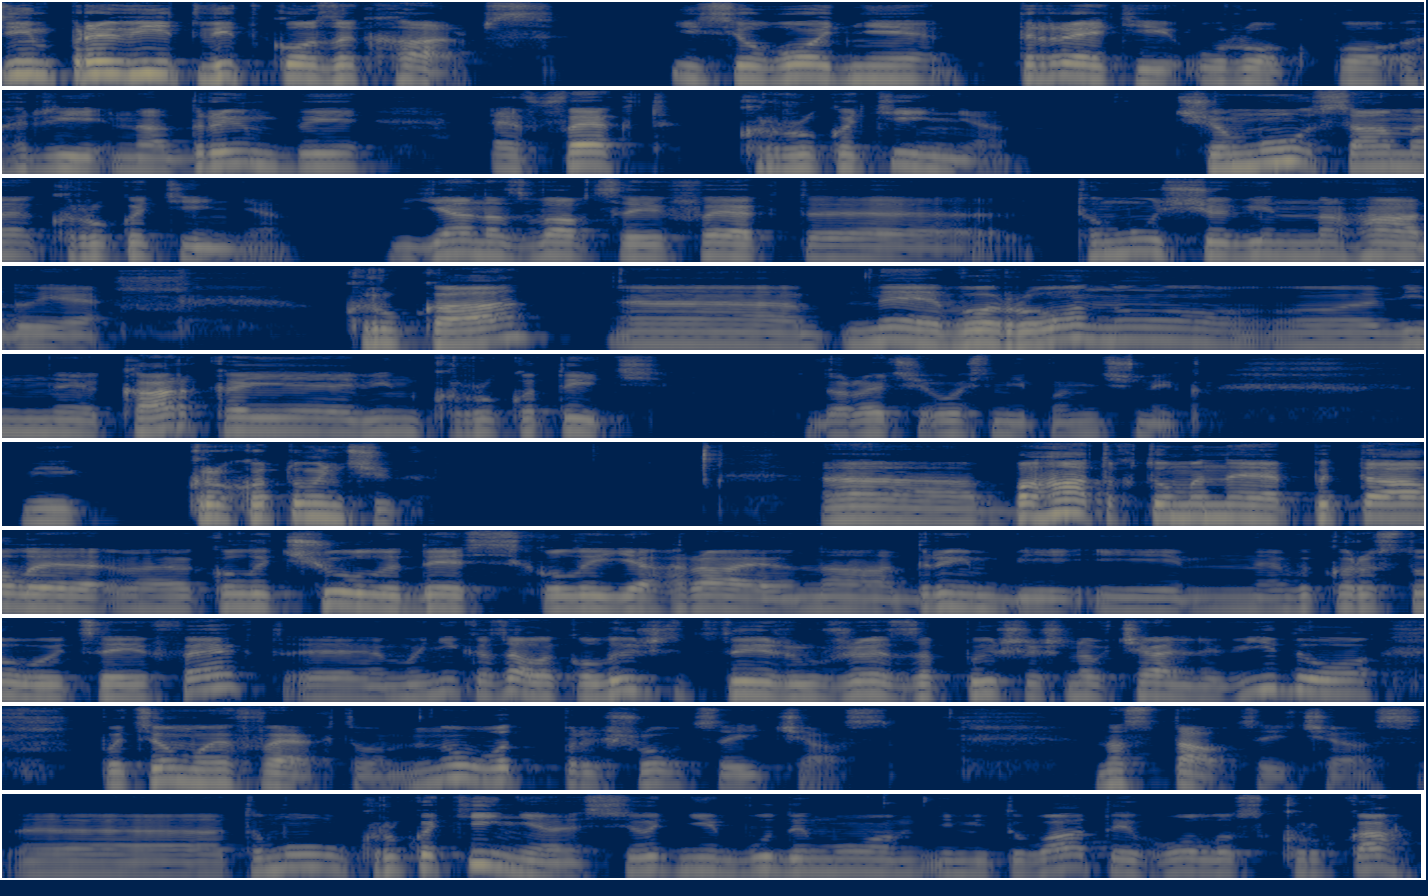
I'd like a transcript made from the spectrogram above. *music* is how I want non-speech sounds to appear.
Всім привіт від Козак Harps. І сьогодні третій урок по грі на дримбі ефект крукотіння. Чому саме крукотіння? Я назвав цей ефект е, тому, що він нагадує крука, е, не ворону, е, він не каркає, він крукотить. До речі, ось мій помічник. Мій крокотунчик. Багато хто мене питали, е, коли чули десь, коли я граю на дримбі і використовую цей ефект. е, Мені казали, коли ж ти вже запишеш навчальне відео по цьому ефекту. Ну, от прийшов цей час. Настав цей час. Е, Тому крукотіння сьогодні будемо імітувати голос крука.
